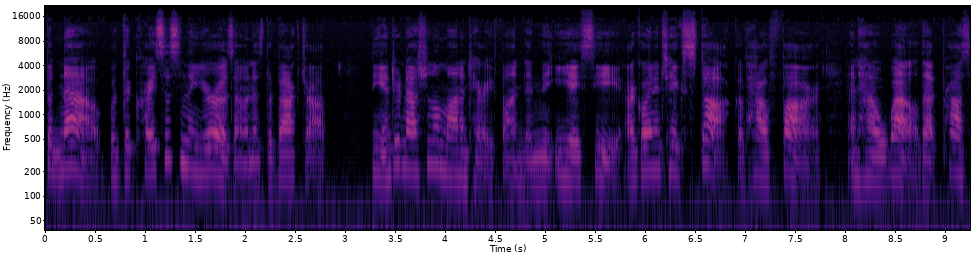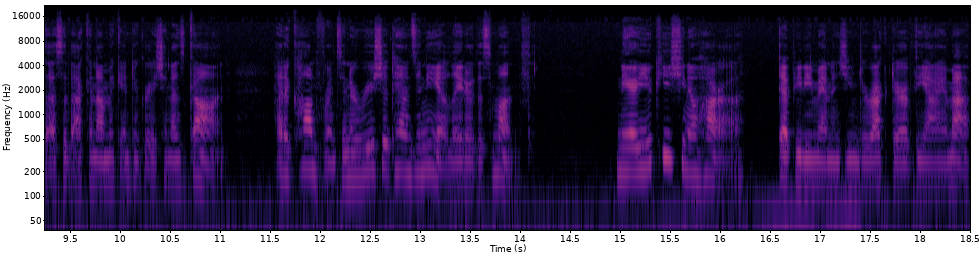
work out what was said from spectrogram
But now, with the crisis in the Eurozone as the backdrop, the International Monetary Fund and the EAC are going to take stock of how far and how well that process of economic integration has gone at a conference in Arusha, Tanzania later this month. Naoyuki Shinohara, Deputy Managing Director of the IMF,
